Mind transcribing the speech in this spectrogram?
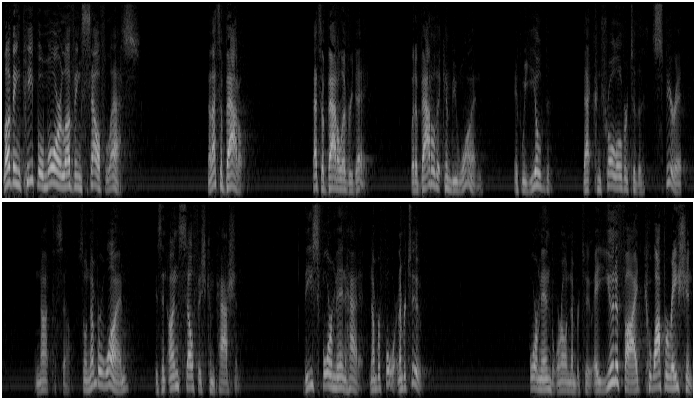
Loving people more, loving self less. Now that's a battle. That's a battle every day. But a battle that can be won if we yield that control over to the Spirit and not to self. So, number one is an unselfish compassion. These four men had it. Number four. Number two. Four men, but we're on number two. A unified cooperation.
